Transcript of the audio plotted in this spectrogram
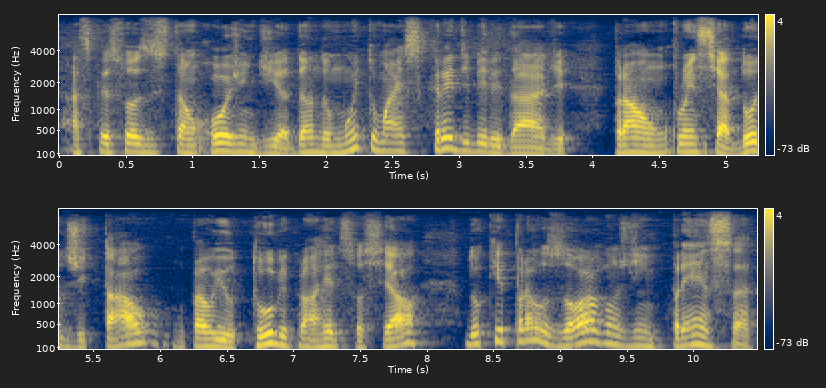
as pessoas estão hoje em dia dando muito mais credibilidade para um influenciador digital, para o YouTube, para uma rede social, do que para os órgãos de imprensa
